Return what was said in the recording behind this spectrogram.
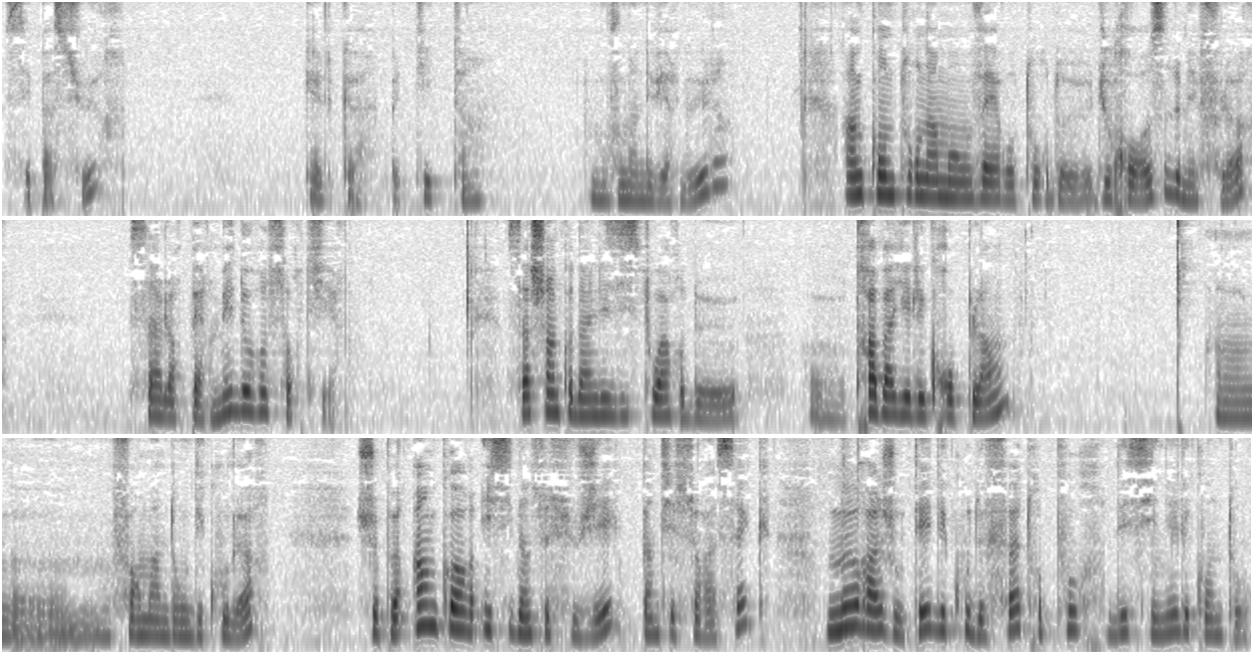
C'est pas sûr. Quelques petits mouvements de virgule. En contournant mon verre autour du rose de mes fleurs, ça leur permet de ressortir. Sachant que dans les histoires de euh, travailler les gros plans, en euh, formant donc des couleurs, je peux encore ici dans ce sujet, quand il sera sec, me rajouter des coups de feutre pour dessiner les contours.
